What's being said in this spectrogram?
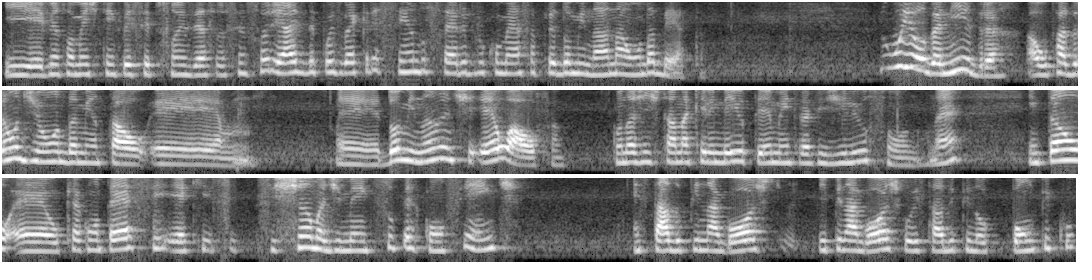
e eventualmente têm percepções extrasensoriais e depois vai crescendo, o cérebro começa a predominar na onda beta. No Yoga Nidra, o padrão de onda mental é, é dominante é o alfa quando a gente está naquele meio termo entre a vigília e o sono, né? Então, é, o que acontece é que se, se chama de mente superconsciente, estado hipnagógico, hipnagógico ou estado hipnopômpico,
